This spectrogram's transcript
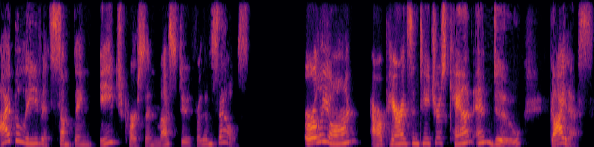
I believe it's something each person must do for themselves. Early on, our parents and teachers can and do guide us,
